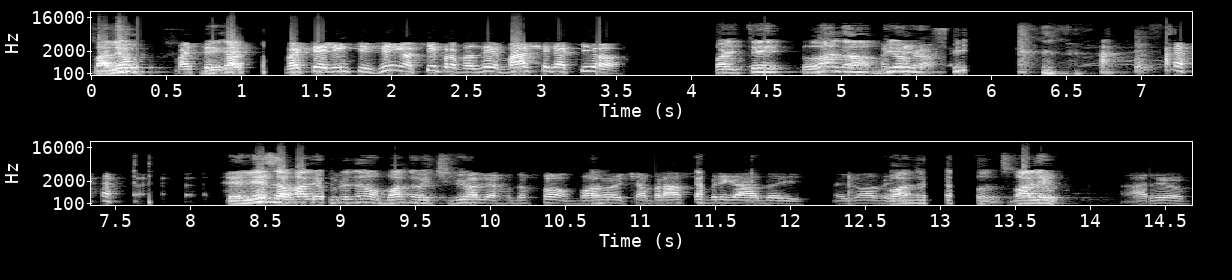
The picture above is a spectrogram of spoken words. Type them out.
Valeu? Vai ter, vai, vai, ter linkzinho aqui para fazer? Baixa ele aqui, ó. Vai ter lá na vai biografia. Beleza? Valeu, Brunão. Boa noite, viu? Valeu, Rodolfo. Boa noite. Abraço. Obrigado aí. Mais uma vez. Boa noite a todos. Valeu. Valeu.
